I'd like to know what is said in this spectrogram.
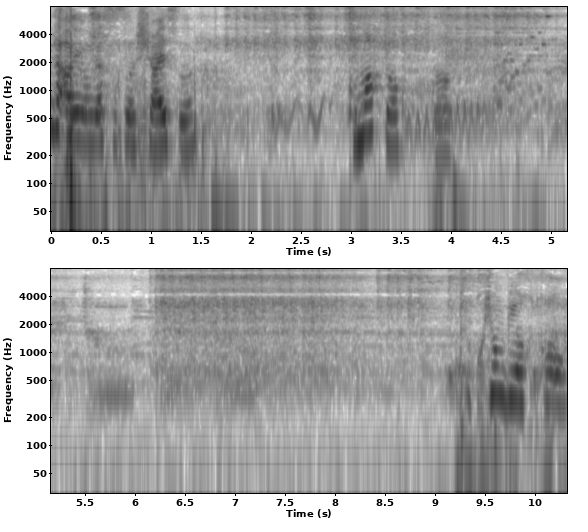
ja, Junge, das ist so scheiße. Komm, mach doch. Start. Och, Junge, geh auch drauf.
